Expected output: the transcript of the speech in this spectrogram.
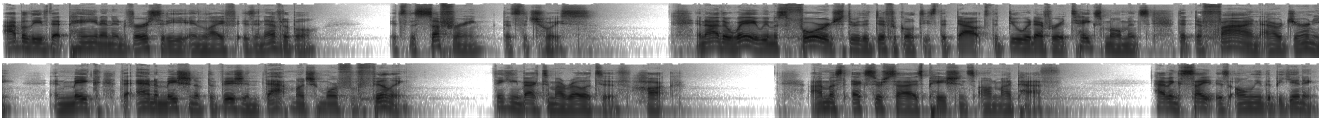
I believe that pain and adversity in life is inevitable. It's the suffering that's the choice. And either way, we must forge through the difficulties, the doubts, the do whatever it takes moments that define our journey and make the animation of the vision that much more fulfilling. Thinking back to my relative, Hawk, I must exercise patience on my path. Having sight is only the beginning.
